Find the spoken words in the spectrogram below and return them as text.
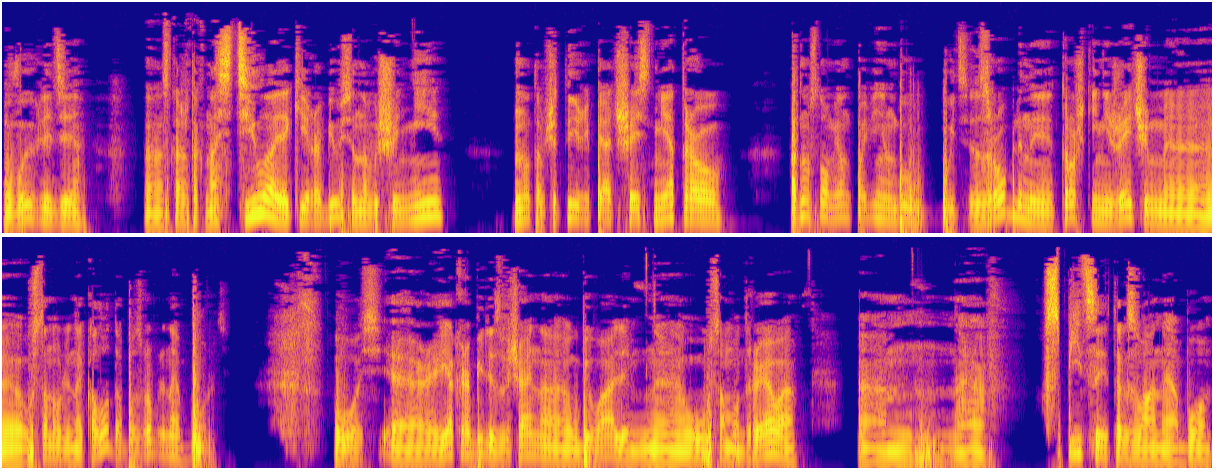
у выглядзе э, скажем так насціла які рабіўся на вышыні ну там 4 5 6 метраў. Адным словом ён павінен быў быць зроблены трошки ніжэй чым э, установленая калода або зробленая борць. Вось э, як рабілі звычайна убівалі у само дрэва спіцы так званыя або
